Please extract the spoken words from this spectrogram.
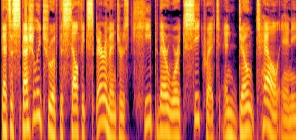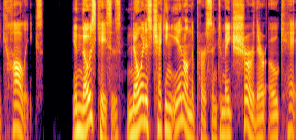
That's especially true if the self experimenters keep their work secret and don't tell any colleagues. In those cases, no one is checking in on the person to make sure they're okay.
